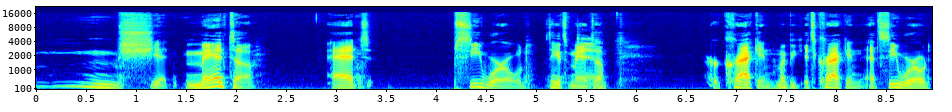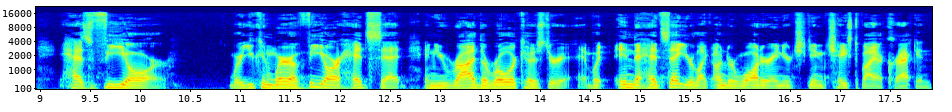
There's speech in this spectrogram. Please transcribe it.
mm, shit. Manta at SeaWorld. I think it's Manta. Or Kraken. Might be. It's Kraken at SeaWorld. Has VR. Where you can wear a VR headset and you ride the roller coaster, but in the headset you're like underwater and you're getting chased by a kraken.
